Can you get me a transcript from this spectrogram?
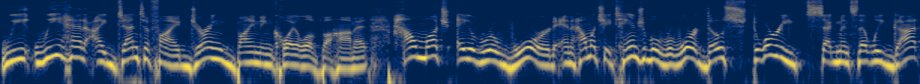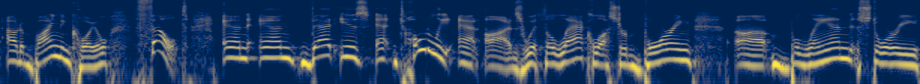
we we had identified during Binding Coil of Bahamut how much a reward and how much a tangible reward those story segments that we got out of Binding Coil felt. And and that is at, totally at odds with the lackluster boring uh, bland story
